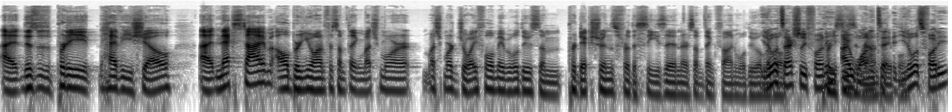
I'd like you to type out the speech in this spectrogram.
This is a pretty heavy show. Uh, next time, I'll bring you on for something much more, much more joyful. Maybe we'll do some predictions for the season or something fun. We'll do a. You know what's actually funny? I wanted to. Table. You know what's funny?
